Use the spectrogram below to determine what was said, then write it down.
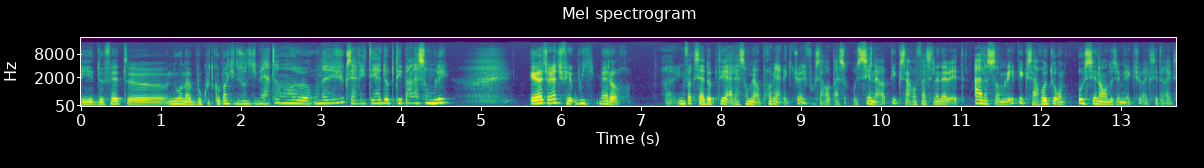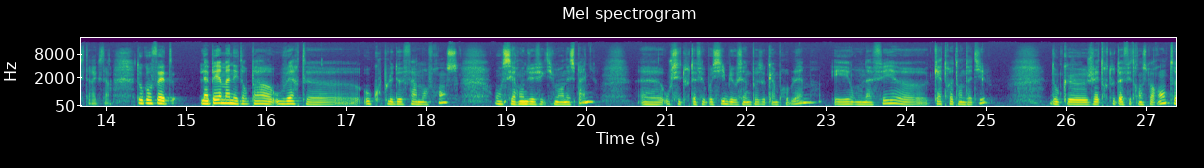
Et de fait, euh, nous, on a beaucoup de copains qui nous ont dit Mais attends, euh, on avait vu que ça avait été adopté par l'Assemblée. Et là, tu regardes, tu fais Oui, mais alors, une fois que c'est adopté à l'Assemblée en première lecture, il faut que ça repasse au Sénat, puis que ça refasse la navette à l'Assemblée, puis que ça retourne au Sénat en deuxième lecture, etc. etc., etc. Donc en fait, La PMA n'étant pas ouverte euh, aux couples de femmes en France, on s'est rendu effectivement en Espagne, euh, où c'est tout à fait possible et où ça ne pose aucun problème. Et on a fait euh, quatre tentatives. Donc je vais être tout à fait transparente.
